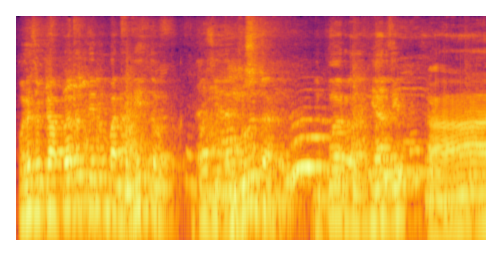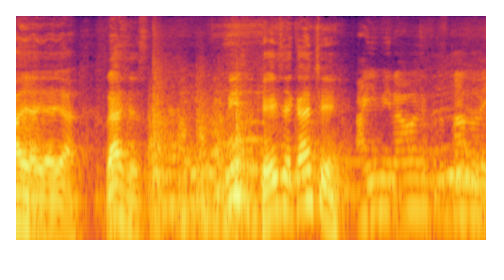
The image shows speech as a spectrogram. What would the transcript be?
Por eso cada plato tiene un bananito. Por si les gusta, le pueden rodear, ¿sí? Ah, ya, ya, ya. Gracias. ¿Qué dice Canche? Ahí miraba disfrutando de,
